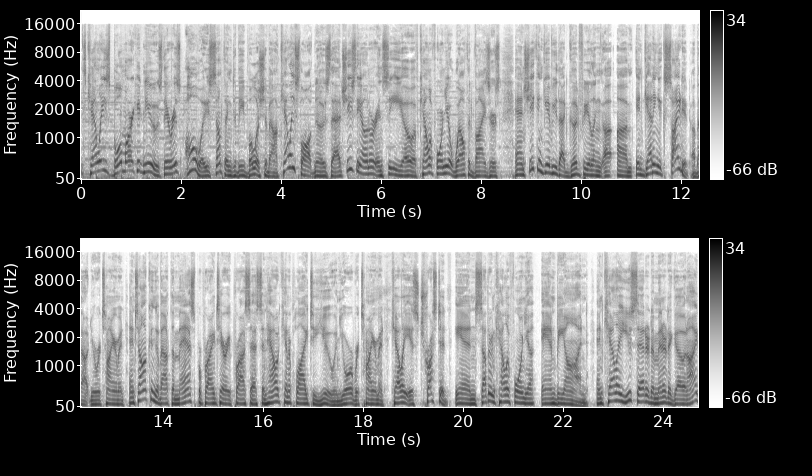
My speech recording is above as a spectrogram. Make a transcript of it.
It's Kelly's Bull Market News. There is always something to be bullish about. Kelly Slaught knows that. She's the owner and CEO of California Wealth Advisors, and she can give you that good feeling uh, um, in getting excited about your retirement and talking about the mass proprietary process and how it can apply to you and your retirement. Kelly is trusted in Southern California and beyond. And Kelly, you said it a minute ago, and I,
